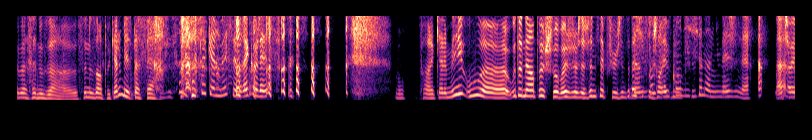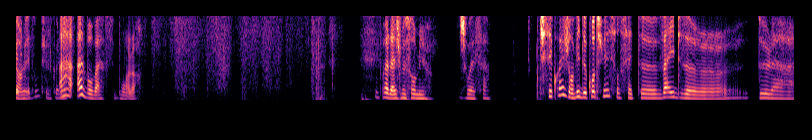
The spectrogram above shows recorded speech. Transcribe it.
Eh ben, ça, nous a, ça nous a un peu calmé cette affaire. Suis un petit peu calmée, c'est vrai, Colette. Enfin, calmé ou, euh, ou donner un peu chaud. Moi, je, je ne sais plus. Je ne sais pas s'il faut que ça j'enlève pull. conditionne un imaginaire. Ah, Ah, tu ouais. peux enlever ton pull. Ah, ah, bon, bah, c'est bon alors. Voilà, je me sens mieux. Je vois ça. Tu sais quoi, j'ai envie de continuer sur cette euh, vibes euh, de la,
